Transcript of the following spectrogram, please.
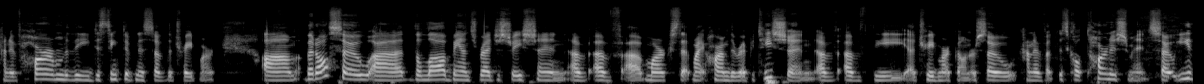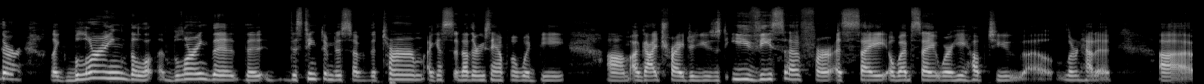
kind of harm the distinctiveness of the trademark. Um, but also, uh, the law bans registration of, of uh, marks that might harm the reputation of, of the uh, trademark owner. So, kind of, it's called tarnishment. So, either like blurring the blurring the the distinctiveness of the term. I guess another example would be um, a guy tried to use e-visa for a site, a website where he helped you uh, learn how to uh,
